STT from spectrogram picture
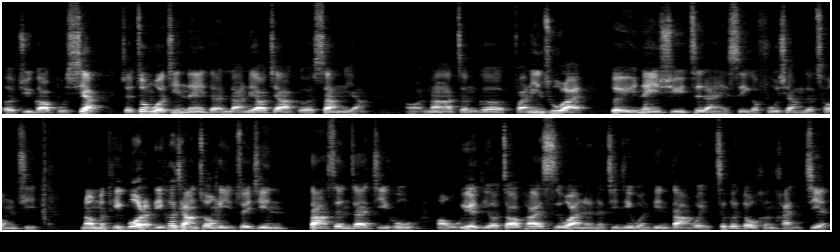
而居高不下，所以中国境内的燃料价格上扬，哦，那整个反映出来，对于内需自然也是一个负向的冲击。那我们提过了，李克强总理最近。大声在几乎啊五月底又召开十万人的经济稳定大会，这个都很罕见，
